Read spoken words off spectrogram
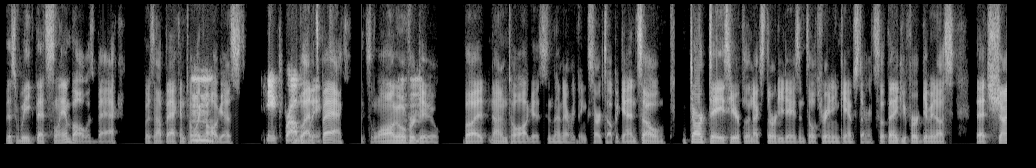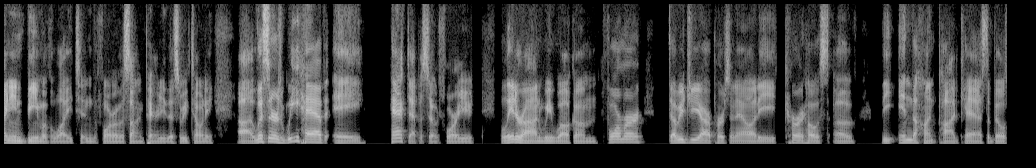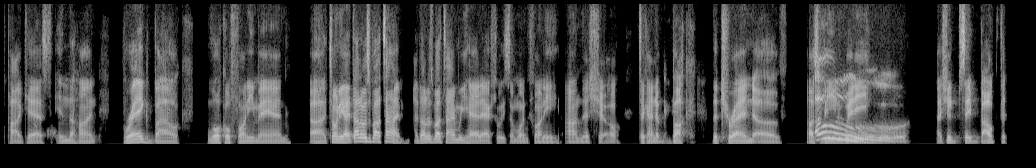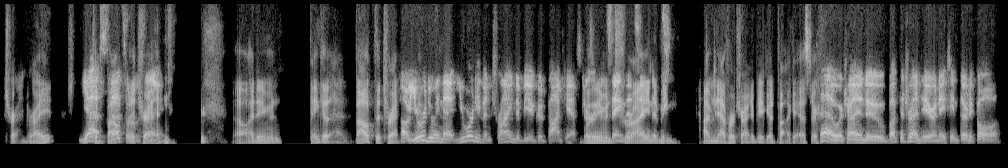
this week that slam ball was back, but it's not back until like Mm. August. Eighth, I'm probably. glad it's back. It's long Mhm. overdue, but not until August, and then everything starts up again. So dark days here for the next 30 days until training camp starts. So thank you for giving us that shining beam of light in the form of a song parody this week, Tony. Uh, listeners, we have a packed episode for you. Later on, we welcome former WGR personality, current host of the In the Hunt podcast, the Bills podcast, In the Hunt, Greg Bauch, local funny man. Uh, Tony, I thought it was about time. I thought it was about time we had actually someone funny on this show to kind of buck the trend of us being witty. I should say Bauk the trend, right? yes, that's what the I'm trend. saying. oh, I didn't even think of that. Bauk the trend. Oh, you were doing that. You weren't even trying to be a good podcaster. wasn't even trying to be. I'm never trying to be a good podcaster. Yeah, we're trying to buck the trend here in 1834.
